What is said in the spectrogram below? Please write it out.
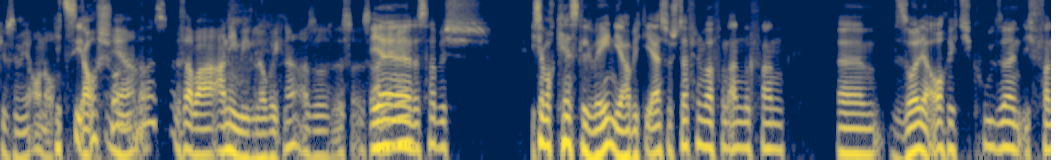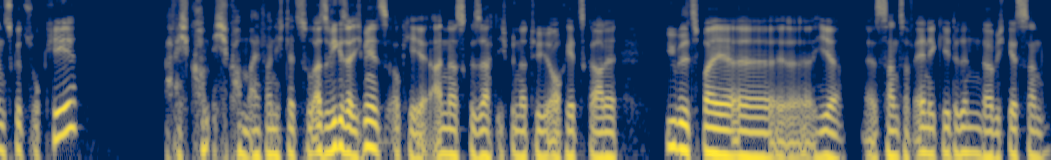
Gibt's nämlich auch noch. Gibt's die auch schon, ja. oder was? Ist aber Anime, glaube ich, ne? Also ist, ist Anime. Ja, ja, das habe ich. Ich habe auch Castlevania, habe ich die erste Staffel mal von angefangen. Ähm, soll ja auch richtig cool sein. Ich fand's ganz okay. Aber ich komme ich komm einfach nicht dazu. Also wie gesagt, ich bin jetzt, okay, anders gesagt, ich bin natürlich auch jetzt gerade übelst bei äh, hier äh, Sons of Anarchy drin. Da habe ich gestern,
